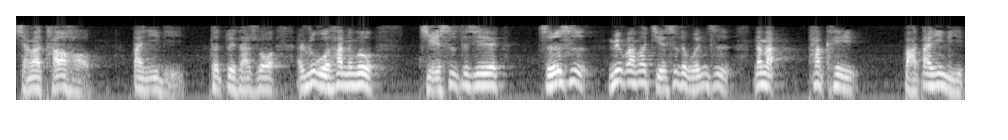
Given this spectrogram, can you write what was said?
想要讨好但伊里。他对他说：“如果他能够解释这些则是没有办法解释的文字，那么他可以把但伊里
